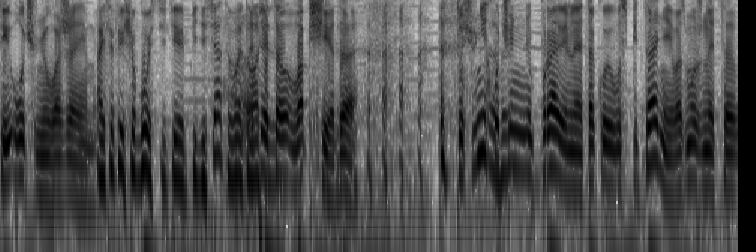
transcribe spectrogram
ты очень уважаемый. А если ты еще гость, и тебе 50, это это, вообще... это вообще, да. То есть у них очень правильное такое воспитание, возможно, это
